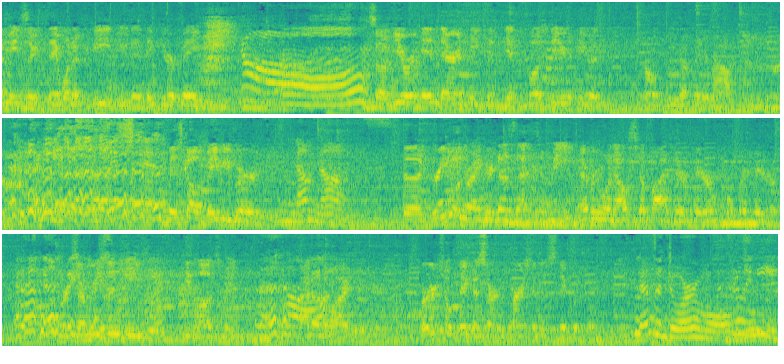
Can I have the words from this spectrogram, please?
That, that means they, they want to feed you. They think you're a baby. Aww. So if you were in there and he could get close to you, he would throw food up in your mouth. it's called baby bird. Num num. The green one right here does that to me. Everyone else will bite their hair over hair. For some reason, he, he loves me. I don't know why. Birds will pick a certain person to stick with them. That's adorable. That's really neat.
